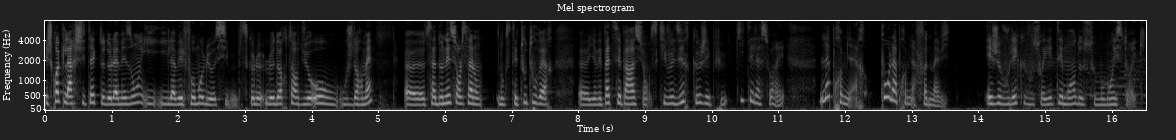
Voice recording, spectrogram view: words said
Et je crois que l'architecte de la maison, il, avait le faux mot lui aussi, parce que le, dortoir du haut où, je dormais, euh, ça donnait sur le salon, donc c'était tout ouvert. Euh, il n'y avait pas de séparation, ce qui veut dire que j'ai pu quitter la soirée, la première, pour la première fois de ma vie. Et je voulais que vous soyez témoins de ce moment historique.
